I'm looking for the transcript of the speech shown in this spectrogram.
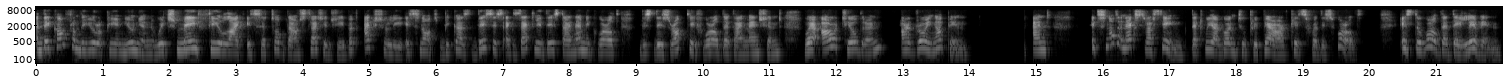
And they come from the European Union, which may feel like it's a top-down strategy, but actually it's not, because this is exactly this dynamic world, this disruptive world that I mentioned, where our children are growing up in. And it's not an extra thing that we are going to prepare our kids for this world. It's the world that they live in.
